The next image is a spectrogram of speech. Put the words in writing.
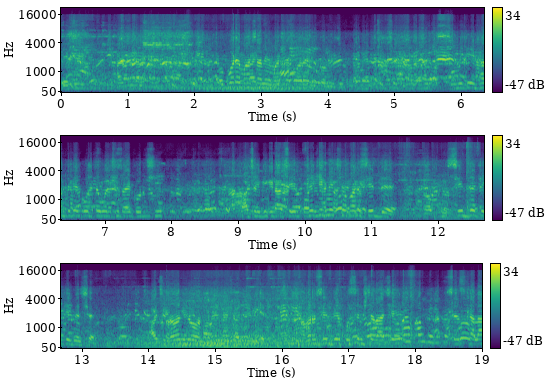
देखी ওপরে মাছা নেই মাছা করেনি কমিটি কমিটি এখান থেকে করতে বলছি তাই করছি আচ্ছা এদিকে আছে এরপরে ফ্রিকিক নিচ্ছে ওখানে সিদ্ধে সিদ্ধে ফ্রিকিক নিচ্ছে আবারও সিদ্ধে পশ্চিম স্টার আছে শেষ খেলা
